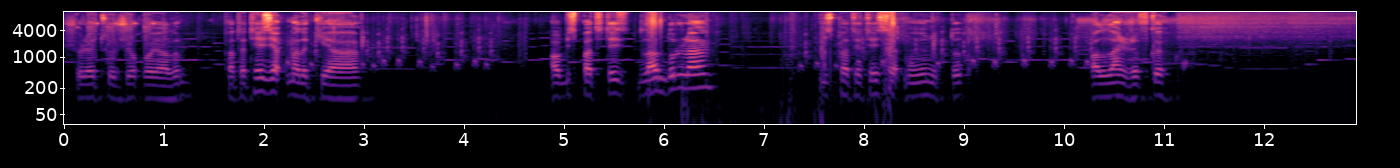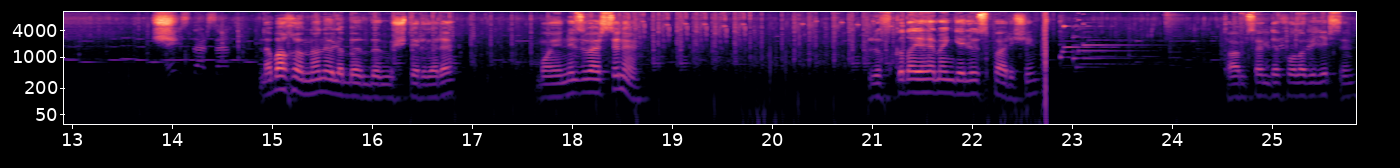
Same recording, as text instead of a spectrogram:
Şöyle turşu koyalım. Patates yapmadık ya. Abi biz patates... Lan dur lan. Biz patates yapmayı unuttuk. Allah Rıfkı. Ne bakıyorsun lan öyle bön bön müşterilere? Mayonez versene. Rıfkı dayı hemen geliyor siparişin. Tamam sen defolabilirsin.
